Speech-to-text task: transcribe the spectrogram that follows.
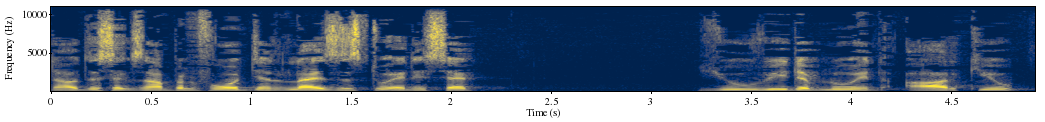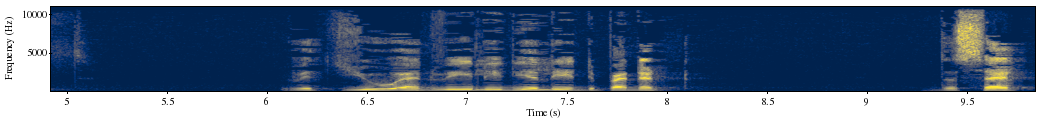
now this example four generalize to any set u v ڈبلو in R cube with u and v linearly independent, the set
